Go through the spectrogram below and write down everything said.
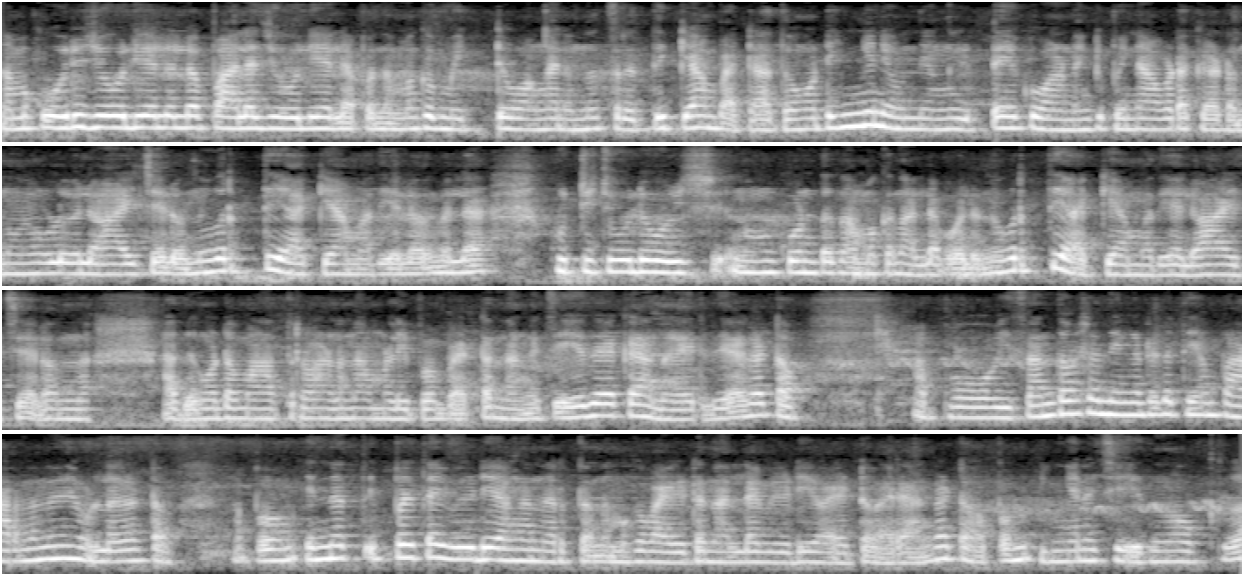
നമുക്ക് ഒരു ജോലിയല്ലല്ലോ പല ജോലിയല്ല. അപ്പം നമുക്ക് മുറ്റവും അങ്ങനെ ഒന്നും ശ്രദ്ധിക്കാൻ പറ്റാത്തത് കൊണ്ട് ഇങ്ങനെ ഒന്ന് അങ്ങ് ഇട്ടേക്കുവാണെങ്കിൽ പിന്നെ അവിടെ കിടന്നു ആഴ്ചയിൽ ഒന്ന് വൃത്തിയാക്കിയാൽ മതിയല്ലോ. വല്ല കുറ്റിച്ചൂൽ ഒഴിച്ച് കൊണ്ട് നമുക്ക് നല്ലപോലെ ഒന്ന് വൃത്തിയാക്കിയാൽ മതിയല്ലോ ആഴ്ചയിലൊന്ന് അതുകൊണ്ട് മാത്രമാണ് നമ്മളിപ്പം പെട്ടെന്ന് അങ്ങ് ചെയ്തേക്കാന്ന് കരുതിയ കേട്ടോ. അപ്പോൾ ഈ സന്തോഷം നിങ്ങളുടെ അടുത്ത് ഞാൻ പറഞ്ഞതേ ഉള്ളൂ കേട്ടോ. അപ്പം ഇന്നത്തെ ഇപ്പോഴത്തെ വീഡിയോ അങ്ങ് നിർത്താം. നമുക്ക് വൈകിട്ട് നല്ല വീഡിയോ ആയിട്ട് ആയിട്ട് വരാം കേട്ടോ. അപ്പം ഇങ്ങനെ ചെയ്ത് നോക്കുക.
